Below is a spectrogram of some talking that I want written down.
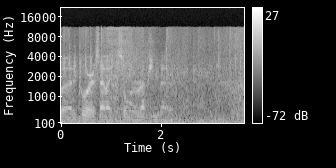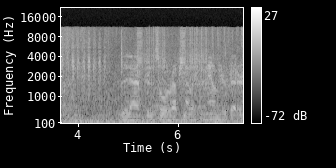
But of course, I like the solar eruption better. Then after the solar eruption, I like the Meowmere better.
